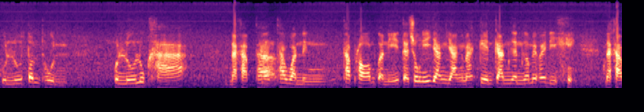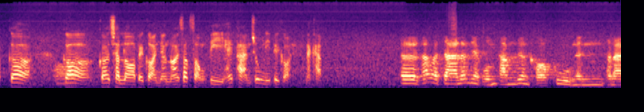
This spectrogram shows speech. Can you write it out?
คุณรู้ต้นทุน คุณรู้ลูกค้านะครับ ถ้าครับถ้าวันหนึ่งถ้าพร้อมกว่านี้ แต่ช่วงนี้ยังยังนะ เกณฑ์การเงินก็ไม่ค่อยดีนะครับ ก็อ๋อ ก็ก็ชะลอไปก่อนอย่างน้อยสัก2ปีให้ผ่านช่วงนี้ไปก่อนนะครับ เออครับอาจารย์แล้วเนี่ยผมทำเรื่องขอกู้เงินธนา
